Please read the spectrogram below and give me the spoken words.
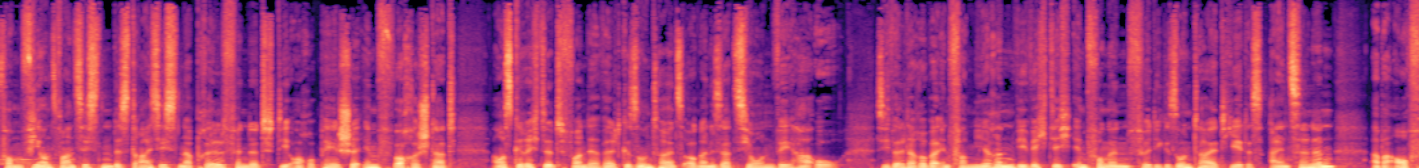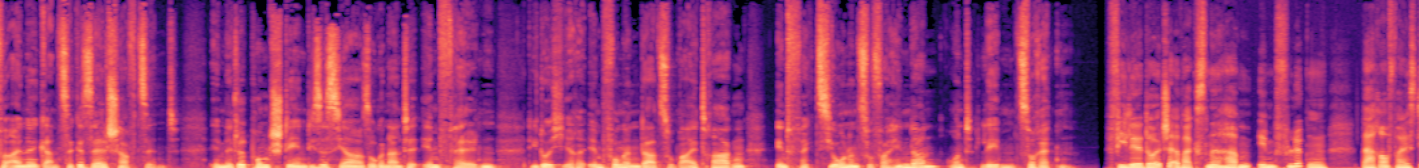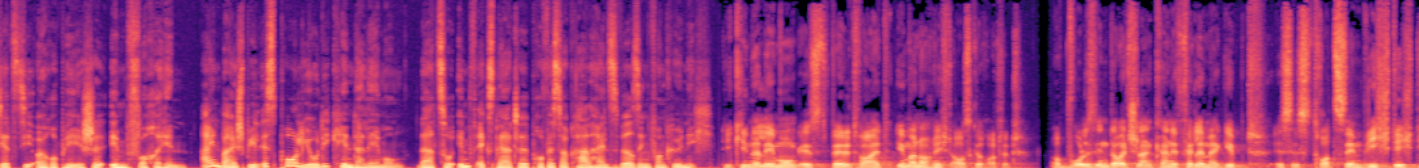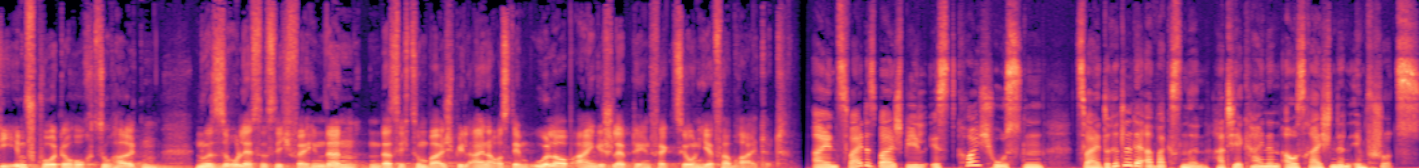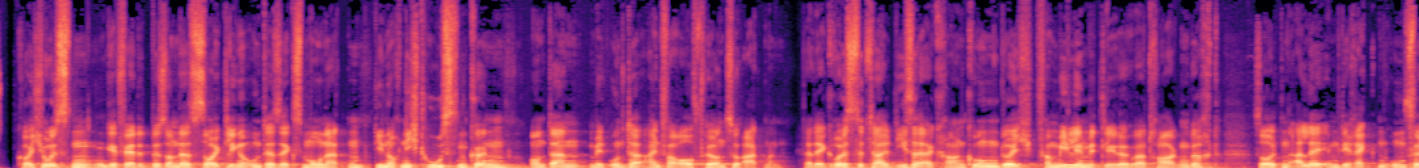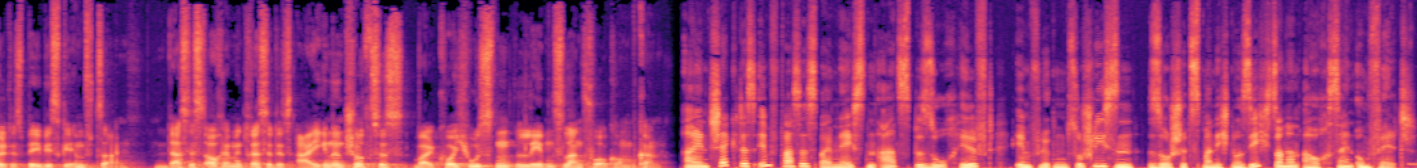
Vom 24. bis 30. April findet die Europäische Impfwoche statt, ausgerichtet von der Weltgesundheitsorganisation WHO. Sie will darüber informieren, wie wichtig Impfungen für die Gesundheit jedes Einzelnen, aber auch für eine ganze Gesellschaft sind. Im Mittelpunkt stehen dieses Jahr sogenannte Impfhelden, die durch ihre Impfungen dazu beitragen, Infektionen zu verhindern und Leben zu retten. Viele deutsche Erwachsene haben Impflücken. Darauf weist jetzt die Europäische Impfwoche hin. Ein Beispiel ist Polio, die Kinderlähmung. Dazu Impfexperte Professor Karl-Heinz Wirsing von König. Die Kinderlähmung ist weltweit immer noch nicht ausgerottet. Obwohl es in Deutschland keine Fälle mehr gibt, ist es trotzdem wichtig, die Impfquote hochzuhalten. Nur so lässt es sich verhindern, dass sich zum Beispiel eine aus dem Urlaub eingeschleppte Infektion hier verbreitet. Ein zweites Beispiel ist Keuchhusten. Zwei Drittel der Erwachsenen hat hier keinen ausreichenden Impfschutz. Keuchhusten gefährdet besonders Säuglinge unter sechs Monaten, die noch nicht husten können und dann mitunter einfach aufhören zu atmen. Da der größte Teil dieser Erkrankungen durch Familienmitglieder übertragen wird, sollten alle im direkten Umfeld des Babys geimpft sein. Das ist auch im Interesse des eigenen Schutzes, weil Keuchhusten lebenslang vorkommen kann. Ein Check des Impfpasses beim nächsten Arztbesuch hilft, Impflücken zu schließen. So schützt man nicht nur sich, sondern auch sein Umfeld.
